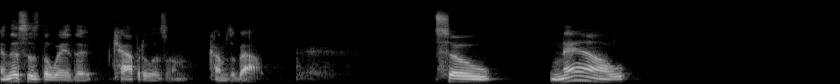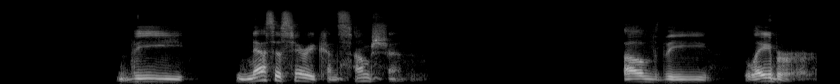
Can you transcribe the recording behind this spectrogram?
And this is the way that capitalism comes about. So now the necessary consumption of the laborer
